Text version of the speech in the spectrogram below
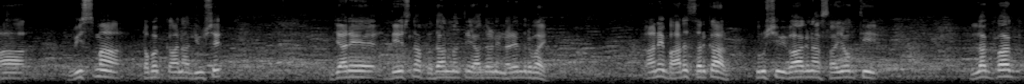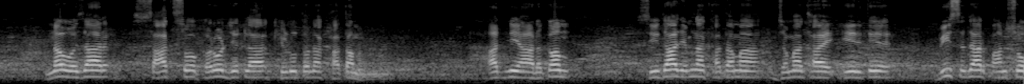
આ વીસમા તબક્કાના દિવસે જ્યારે દેશના પ્રધાનમંત્રી આદરણીય નરેન્દ્રભાઈ અને ભારત સરકાર કૃષિ વિભાગના સહયોગથી લગભગ નવ હજાર સાતસો કરોડ જેટલા ખેડૂતોના ખાતામાં આજની આ રકમ સીધા જ એમના ખાતામાં જમા થાય એ રીતે વીસ હજાર પાંચસો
